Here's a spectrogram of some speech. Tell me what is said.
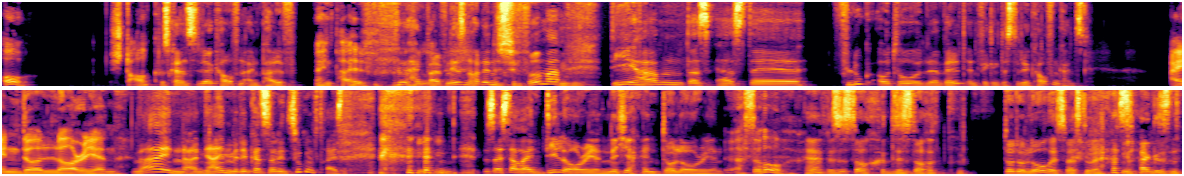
Oh, stark. Das kannst du dir kaufen, ein Palf. Ein Palf. Ein Palf nee, ist eine holländische Firma. Die haben das erste Flugauto der Welt entwickelt, das du dir kaufen kannst. Ein DeLorean. Nein, nein, nein, mit dem kannst du in die Zukunft reisen. das heißt auch ein DeLorean, nicht ein DeLorean. Ach so. Ja, das ist doch, das ist doch Dodolores, was du sagst.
